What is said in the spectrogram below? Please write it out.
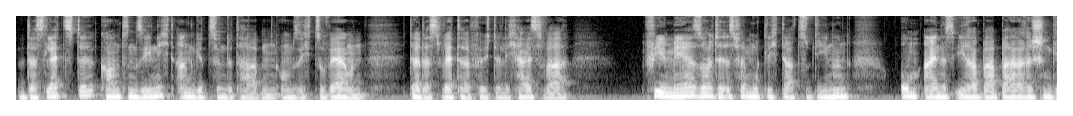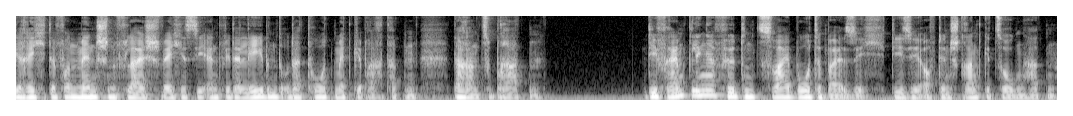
Das letzte konnten sie nicht angezündet haben, um sich zu wärmen, da das Wetter fürchterlich heiß war. Vielmehr sollte es vermutlich dazu dienen, um eines ihrer barbarischen Gerichte von Menschenfleisch, welches sie entweder lebend oder tot mitgebracht hatten, daran zu braten. Die Fremdlinge führten zwei Boote bei sich, die sie auf den Strand gezogen hatten.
